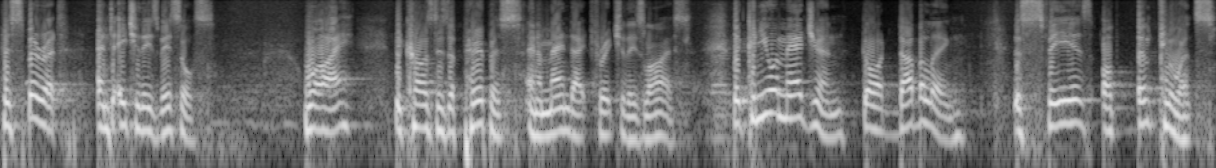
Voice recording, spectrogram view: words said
His Spirit into each of these vessels. Why? Because there's a purpose and a mandate for each of these lives. But can you imagine God doubling the spheres of influence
